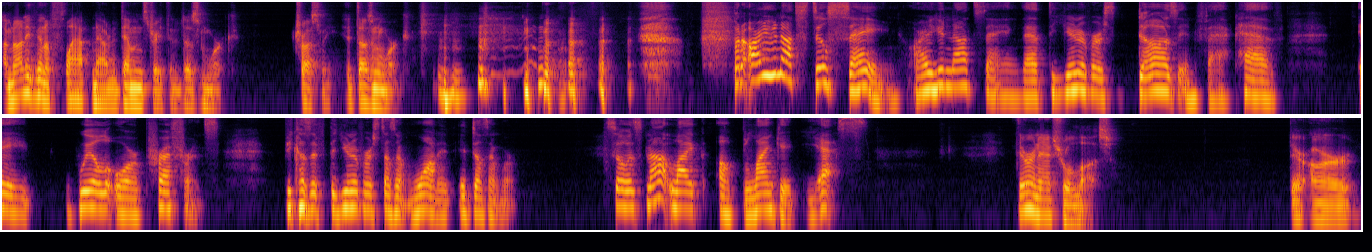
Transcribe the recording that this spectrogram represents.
I'm not even going to flap now to demonstrate that it doesn't work. Trust me, it doesn't work. Mm-hmm. But are you not still saying, are you not saying that the universe does, in fact, have a will or preference? Because if the universe doesn't want it, it doesn't work. So it's not like a blanket yes. there are natural laws. There are,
